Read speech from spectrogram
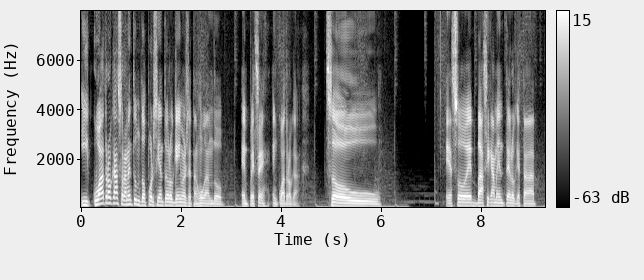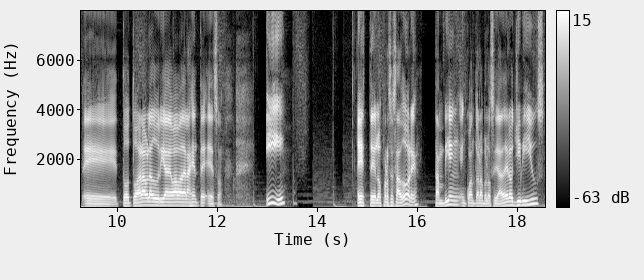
Y 4K, solamente un 2% de los gamers están jugando en PC en 4K. So. Eso es básicamente lo que está. Eh, toda la habladuría de baba de la gente, eso. Y. Este, los procesadores también, en cuanto a la velocidad de los GPUs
